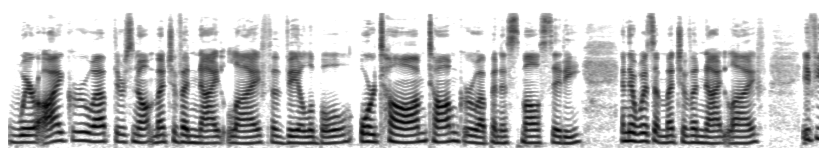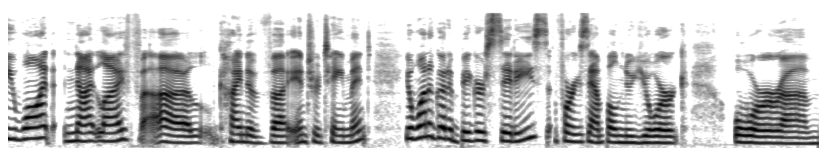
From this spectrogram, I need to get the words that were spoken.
where I grew up, there's not much of a nightlife available. Or Tom, Tom grew up in a small city, and there wasn't much of a nightlife. If you want nightlife uh, kind of uh, entertainment, you'll want to go to bigger cities, for example, New York or um,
